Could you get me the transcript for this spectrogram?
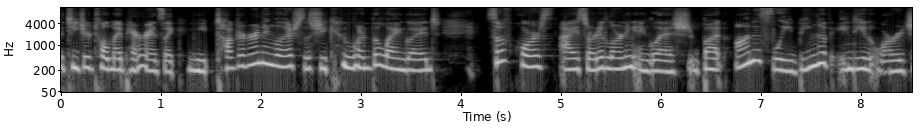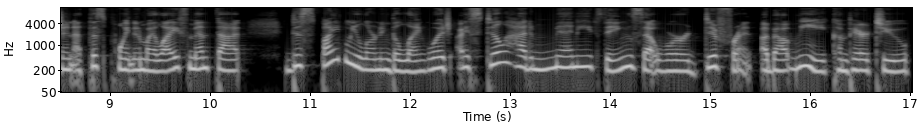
The teacher told my parents, like, you need to talk to her in English so she can learn the language. So, of course, I started learning English. But honestly, being of Indian origin at this point in my life meant that despite me learning the language, I still had many things that were different about me compared to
